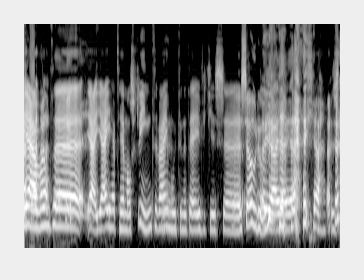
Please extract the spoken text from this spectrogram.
ja, want eh, ja, jij hebt hem als vriend. Wij Ja. moeten het eventjes zo doen. ja, ja, ja. ja. Dus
